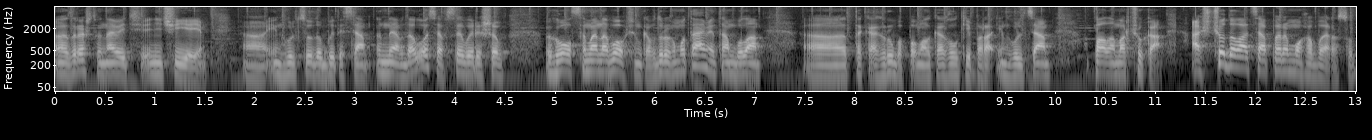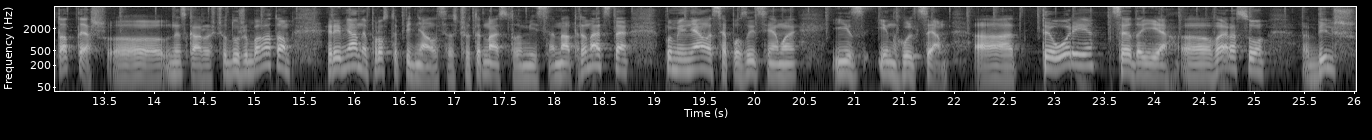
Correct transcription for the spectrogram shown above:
е, зрештою навіть нічієї е, інгульцю добитися не вдалося. Все вирішив гол Семена Вовченка в другому таймі. Там була е, така груба помилка голкіпера інгульця Пала Марчука. А що дала ця перемога Вересу? Та теж е, не скажу, що дуже багато. Рівняни просто піднялися з 14-го місця на 13-те, помінялися позиціями із інгульцем. Е, теорії це дає е, Вересу більш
